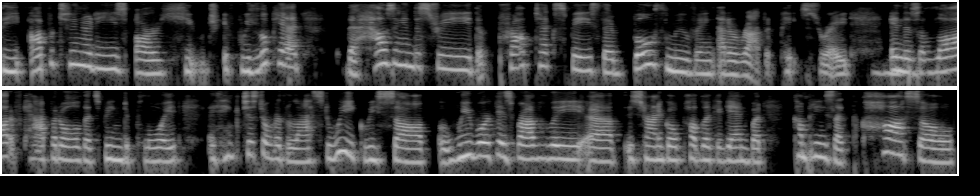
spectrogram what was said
The opportunities are huge. If we look at the housing industry, the prop tech space, they're both moving at a rapid pace, right? Mm-hmm. And there's a lot of capital that's being deployed. I think just over the last week, we saw WeWork is probably uh, is trying to go public again, but companies like Pacaso,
